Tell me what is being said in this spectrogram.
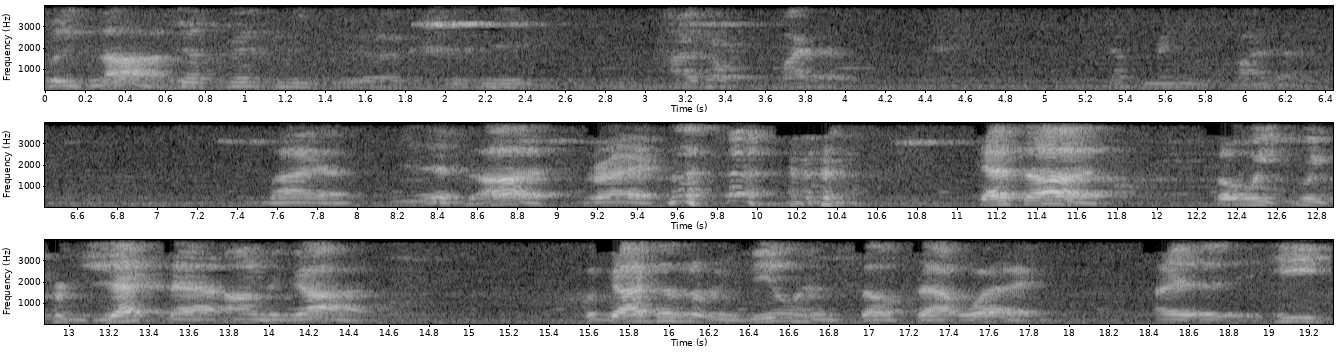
but he's not. Judgment is uh, be kind of minor. Judgment is minor. By us. It's us, right. That's us. But we, we project that onto God. But God doesn't reveal himself that way. He,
